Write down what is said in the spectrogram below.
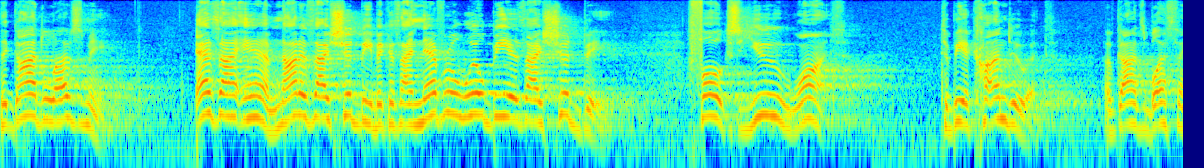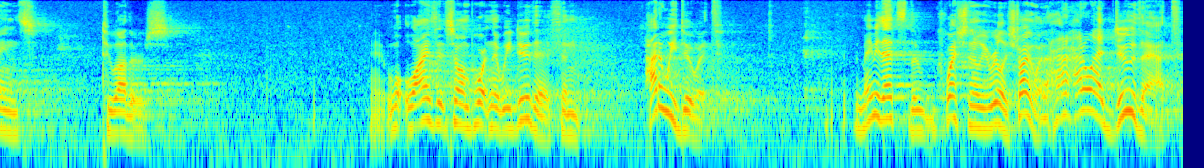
that God loves me as I am, not as I should be, because I never will be as I should be. Folks, you want to be a conduit of God's blessings to others. Why is it so important that we do this? And how do we do it? Maybe that's the question that we really struggle with. How, how do I do that?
